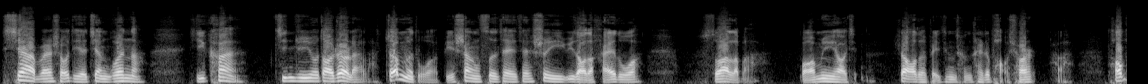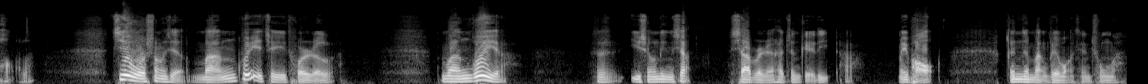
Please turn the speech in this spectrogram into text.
下边手底下将官呢，一看金军又到这儿来了，这么多，比上次在在顺义遇到的还多，算了吧，保命要紧，绕到北京城开始跑圈啊，逃跑了。就剩下满贵这一坨人了。满贵呀，是一声令下，下边人还真给力啊，没跑，跟着满贵往前冲啊。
